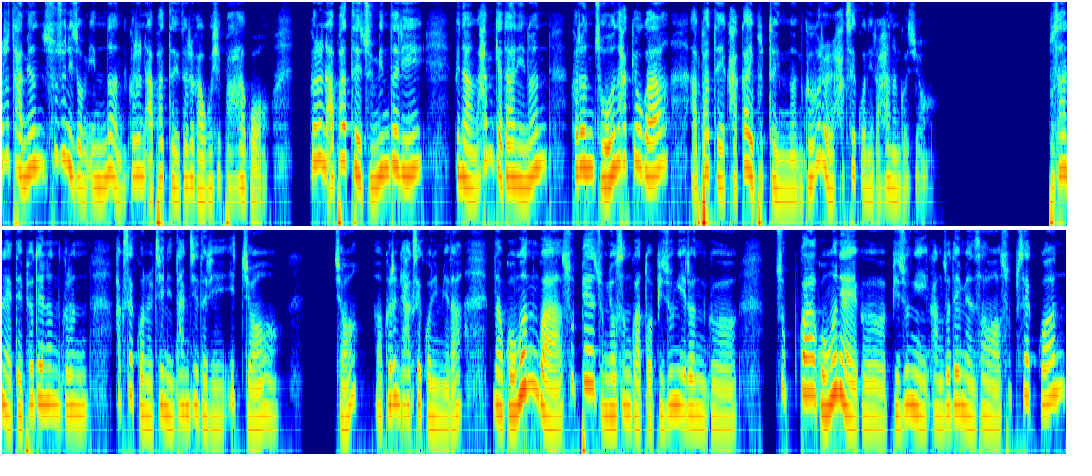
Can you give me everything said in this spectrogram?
그렇다면 수준이 좀 있는 그런 아파트에 들어가고 싶어 하고 그런 아파트의 주민들이 그냥 함께 다니는 그런 좋은 학교가 아파트에 가까이 붙어 있는 그거를 학세권이라 하는 거죠. 부산에 대표되는 그런 학세권을 지닌 단지들이 있죠. 그렇죠? 어, 그런 게 학세권입니다. 그다음 공원과 숲의 중요성과 또 비중이 이런 그 숲과 공원의 그 비중이 강조되면서 숲세권,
